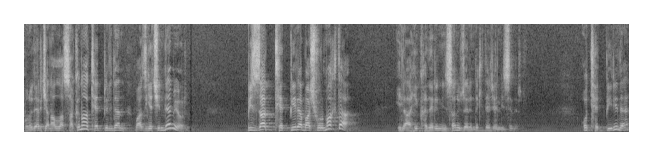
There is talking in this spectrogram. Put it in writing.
Bunu derken Allah sakın ha tedbirden vazgeçin demiyor. Bizzat tedbire başvurmak da ilahi kaderin insan üzerindeki tecellisidir. O tedbiri de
